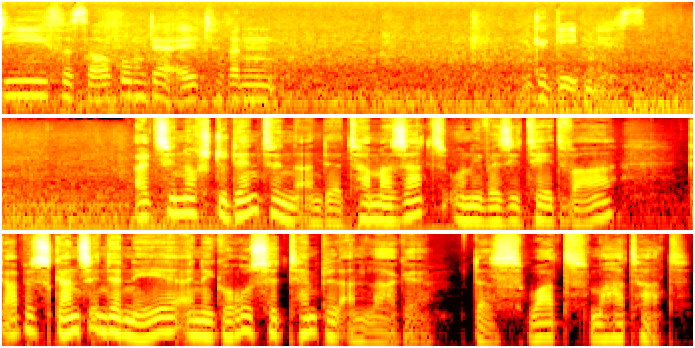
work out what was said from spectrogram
die Versorgung der Älteren gegeben ist. Als sie noch Studentin an der Thammasat-Universität war, gab es ganz in der Nähe eine große Tempelanlage, das Wat Mahatat.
